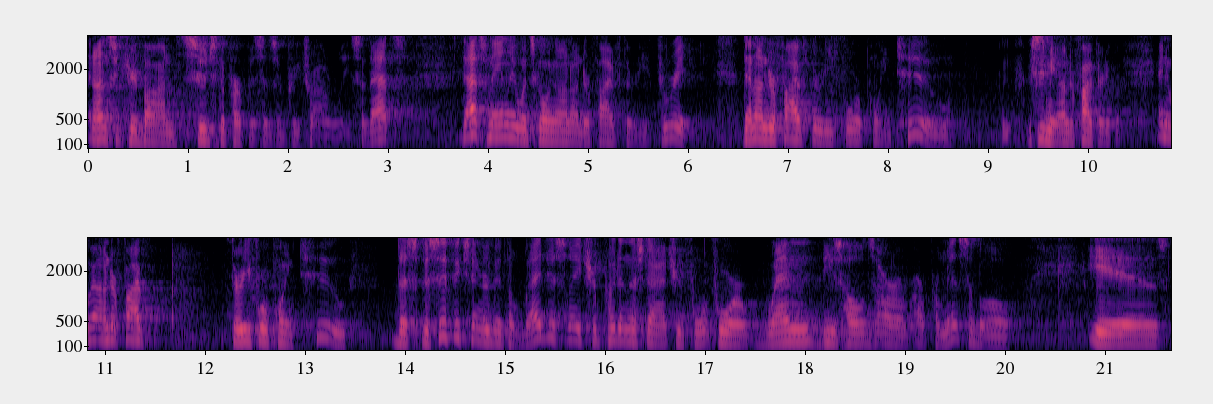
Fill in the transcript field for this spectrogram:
an unsecured bond suits the purposes of pretrial release. So that's, that's mainly what's going on under 533. Then under 534.2, excuse me, under 534, anyway, under 534.2, the specific standard that the legislature put in the statute for, for when these holds are, are permissible is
